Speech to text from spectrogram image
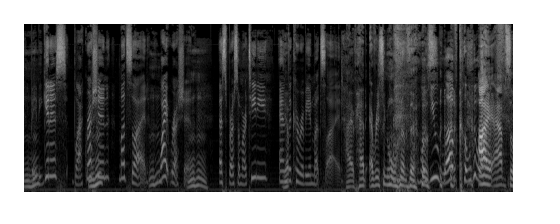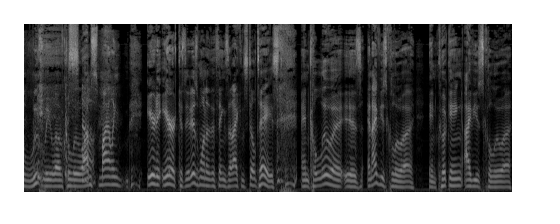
Mm-hmm. Baby Guinness, Black Russian, Mudslide, Mhm. White Russian, hmm Espresso Martini, and Yep. the Caribbean Mudslide. I've had every single one of those. Well, you love Kahlua. I absolutely love Kahlua. I'm smiling ear to ear because it is one of the things that I can still taste. and Kahlua is, and I've used Kahlua in cooking. I've used Kahlua,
